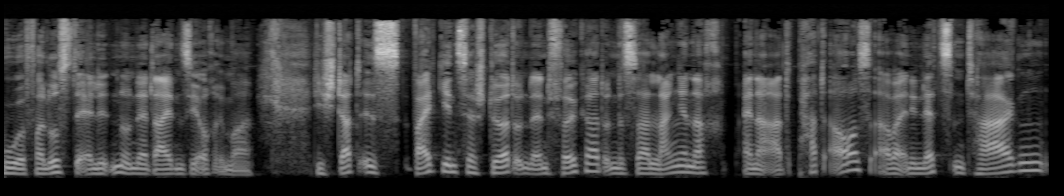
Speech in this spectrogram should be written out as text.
hohe Verluste erlitten und erleiden sie auch immer. Die Stadt ist weitgehend zerstört und entvölkert und es sah lange nach einer Art Patt aus, aber in den letzten Tagen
